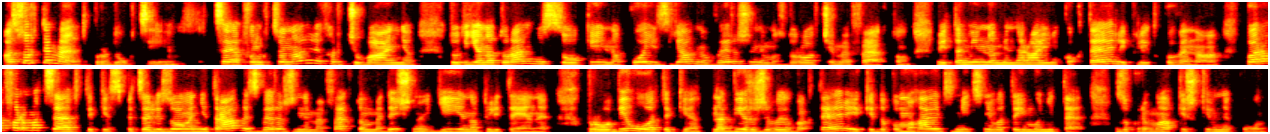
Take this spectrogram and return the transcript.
Асортимент продукції це функціональне харчування. Тут є натуральні соки і напої з явно вираженим оздоровчим ефектом, вітамінно-мінеральні коктейлі, клітковина, парафармацевтики, спеціалізовані трави з вираженим ефектом медичної дії на клітини, пробіотики, набір живих бактерій, які допомагають зміцнювати імунітет, зокрема в кишківнику,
